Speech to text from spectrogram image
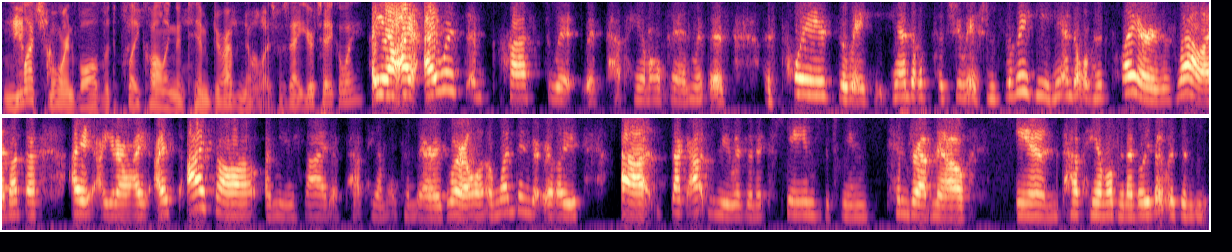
much more involved with the play calling than Tim Drevno was. Was that your takeaway? Yeah, I, I was impressed with, with Pep Hamilton with his his poise, the way he handled situations, the way he handled his players as well. I thought that I, you know, I, I I saw a new side of Pep Hamilton there as well. And one thing that really uh, stuck out to me was an exchange between Tim Drevno and Pep Hamilton. I believe it was in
